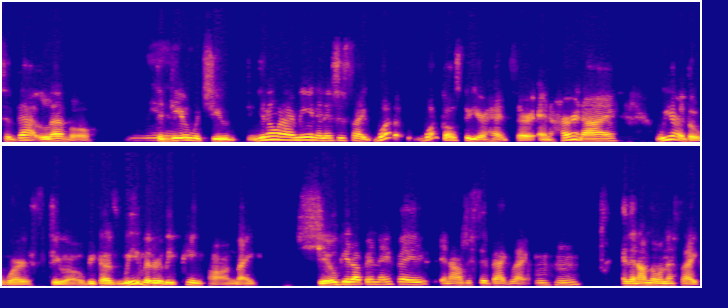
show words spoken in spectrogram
to that level yeah. to deal with you? You know what i mean? And it's just like what what goes through your head sir? And her and i we are the worst duo because we literally ping pong. Like she'll get up in their face and I'll just sit back like, mm-hmm. And then I'm the one that's like,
